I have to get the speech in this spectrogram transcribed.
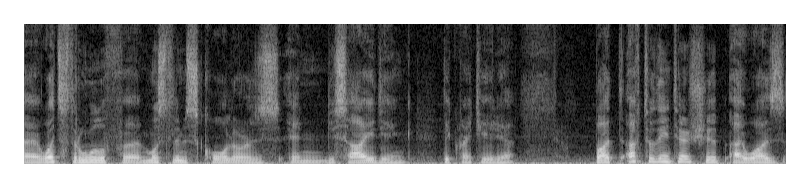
uh, what's the role of uh, Muslim scholars in deciding the criteria? But after the internship, I was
